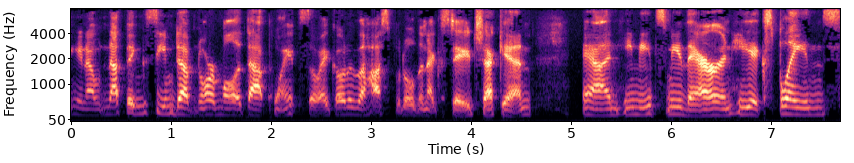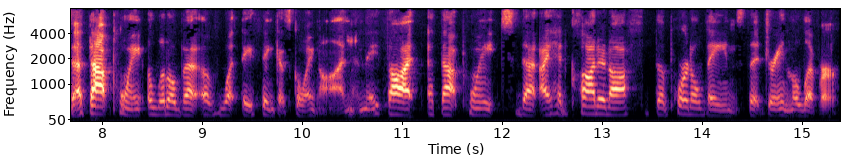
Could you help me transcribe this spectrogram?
you know nothing seemed abnormal at that point so i go to the hospital the next day check in and he meets me there and he explains at that point a little bit of what they think is going on. And they thought at that point that i had clotted off the portal veins that drain the liver.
